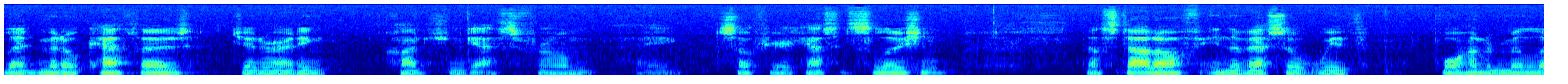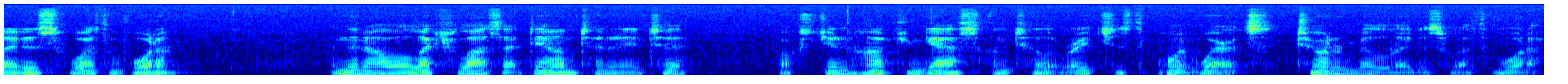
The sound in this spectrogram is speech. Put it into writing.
lead metal cathode generating hydrogen gas from a sulfuric acid solution. I'll start off in the vessel with 400 milliliters worth of water, and then I'll electrolyze that down, turn it into oxygen and hydrogen gas until it reaches the point where it's 200 milliliters worth of water.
